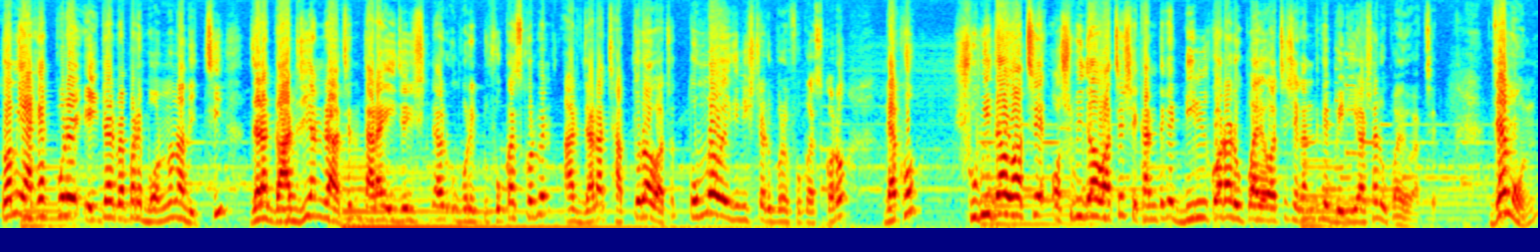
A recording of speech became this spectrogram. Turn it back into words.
তো আমি এক এক করে এইটার ব্যাপারে বর্ণনা দিচ্ছি। যারা গার্জিয়ানরা আছেন, তারা এই জিনিসটার উপরে একটু ফোকাস করবেন। আর যারা ছাত্ররাও আছো, তোমরাও এই জিনিসটার উপরে ফোকাস করো। দেখো, সুবিধাও আছে, অসুবিধাও আছে, সেখান থেকে ডিল করার উপায়ও আছে, সেখান থেকে বেরিয়ে আসার উপায়ও আছে। যেমন,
